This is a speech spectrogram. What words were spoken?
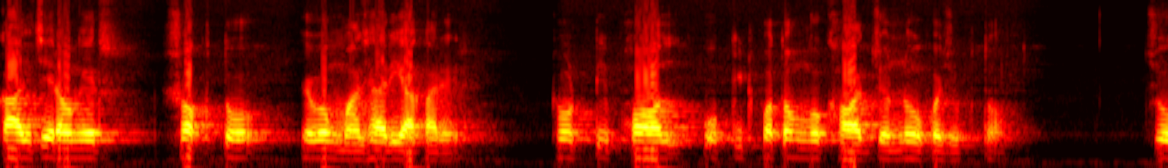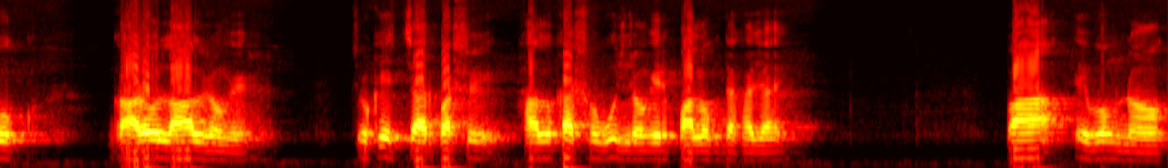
কালচে রঙের, শক্ত এবং মাঝারি আকারের। ঠোঁটটি ফল ও কীটপতঙ্গ খাওয়ার জন্য উপযুক্ত। চোখ গাঢ় লাল রঙের। চোখের চারপাশে হালকা সবুজ রঙের পালক দেখা যায়। পা এবং নখ।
